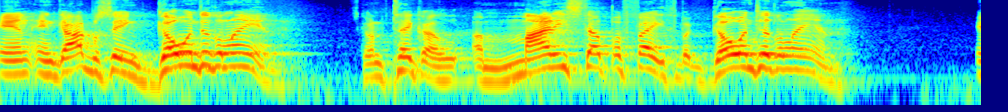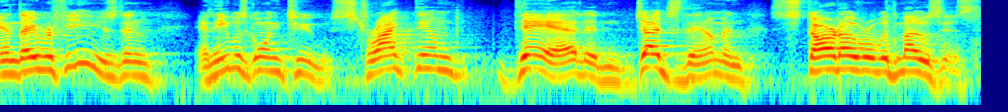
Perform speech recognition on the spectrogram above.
And, and God was saying, Go into the land going to take a, a mighty step of faith, but go into the land. And they refused. And, and he was going to strike them dead and judge them and start over with Moses.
